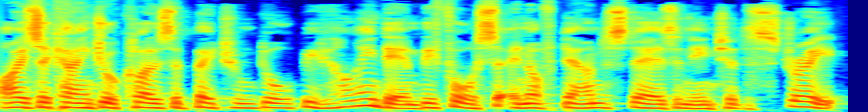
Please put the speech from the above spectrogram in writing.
Isaac Angel closed the bedroom door behind him before setting off down the stairs and into the street.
